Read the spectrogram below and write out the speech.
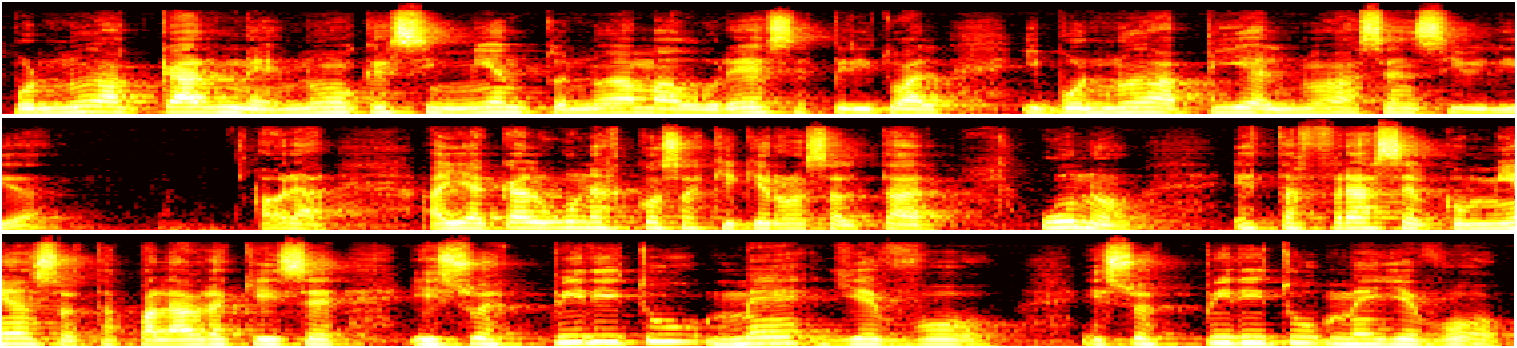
por nueva carne, nuevo crecimiento, nueva madurez espiritual y por nueva piel, nueva sensibilidad. Ahora, hay acá algunas cosas que quiero resaltar. Uno, esta frase al comienzo, estas palabras que dice, y su espíritu me llevó, y su espíritu me llevó.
